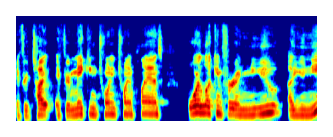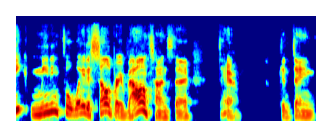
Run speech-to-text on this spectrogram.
If you're, if you're making 2020 plans or looking for a new, a unique, meaningful way to celebrate Valentine's Day, damn, containing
